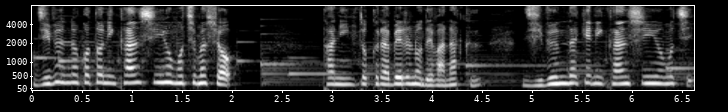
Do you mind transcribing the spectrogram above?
自分のことに関心を持ちましょう。他人と比べるのではなく、自分だけに関心を持ち、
